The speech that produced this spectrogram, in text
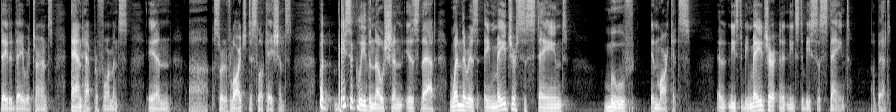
day to day returns and have performance in uh, sort of large dislocations. But basically, the notion is that when there is a major sustained move in markets, and it needs to be major and it needs to be sustained a bit,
